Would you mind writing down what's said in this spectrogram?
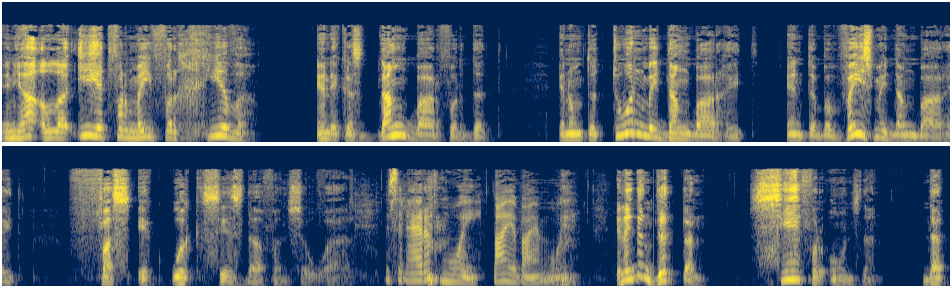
En ja Allah, U het vir my vergewe en ek is dankbaar vir dit. En om te toon my dankbaarheid en te bewys my dankbaarheid, vas ek ook 6 dae van Shawwal. Dis regtig mooi, baie baie mooi. En ek dink dit dan sê vir ons dan dat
